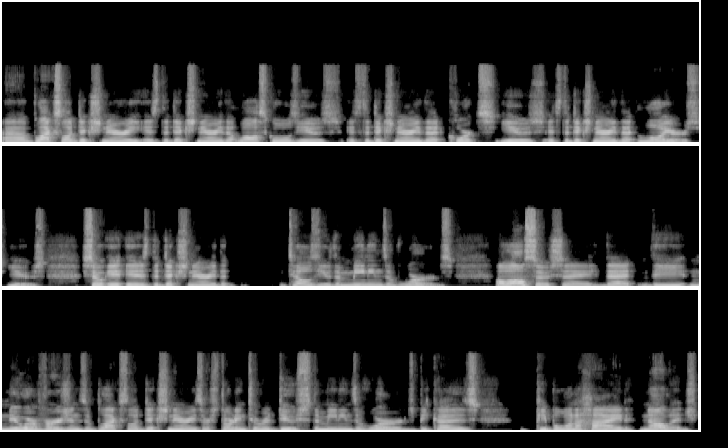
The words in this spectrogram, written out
Uh, Black's Law Dictionary is the dictionary that law schools use. It's the dictionary that courts use. It's the dictionary that lawyers use. So it is the dictionary that tells you the meanings of words. I'll also say that the newer versions of Black's Law dictionaries are starting to reduce the meanings of words because people want to hide knowledge.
